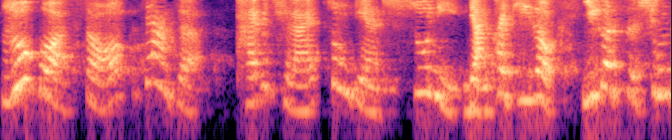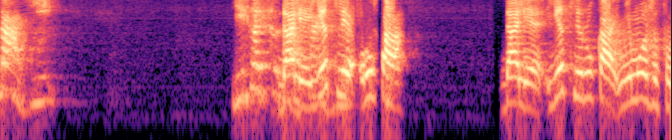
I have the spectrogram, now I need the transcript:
如果手这样子抬不起来，重点梳理两块肌肉，一个是胸大肌，一个是 Далее, 杆上肌 если рука, далее, если рука не может, э,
